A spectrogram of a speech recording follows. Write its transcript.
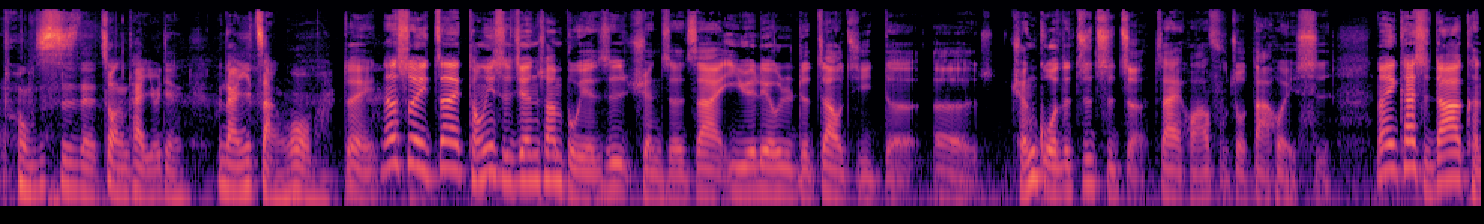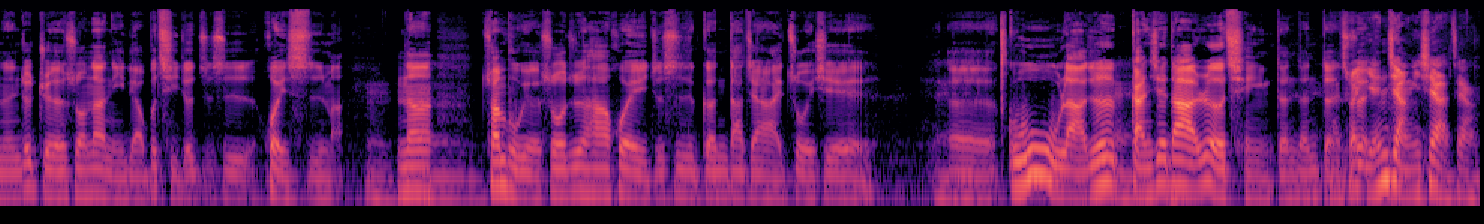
彭斯的状态有点难以掌握嘛。对，那所以在同一时间，川普也是选择在一月六日就召集的呃全国的支持者在华府做大会师。那一开始大家可能就觉得说，那你了不起就只是会师嘛。嗯。那川普也说，就是他会就是跟大家来做一些。呃，鼓舞啦，就是感谢大家的热情等等等，所以演讲一下这样。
